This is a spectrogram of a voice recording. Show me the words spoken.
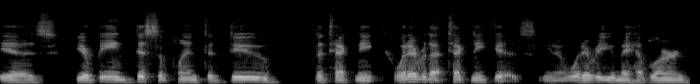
is you're being disciplined to do the technique, whatever that technique is, you know, whatever you may have learned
